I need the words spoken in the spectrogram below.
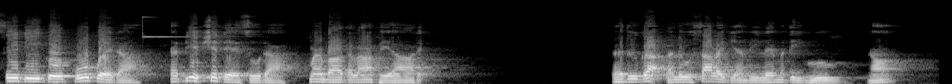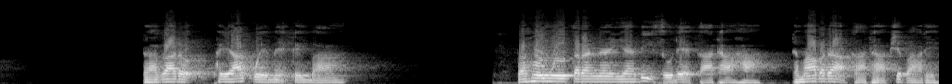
စီဒီကိုကိုးကွယ်တာအပြစ်ဖြစ်တယ်ဆိုတာမှန်ပါသလားဖေဟာတဲ့ဘယ်သူကဘယ်လိုစလိုက်ပြန်ပြီလဲမသိဘူးเนาะဒါကတော့ဖះကွယ်မဲ့ကိန်းပါဘဟုံဝေတရဏံယန္တိဆိုတဲ့ဂါထာဟာဓမ္မပဒဂါထာဖြစ်ပါတယ်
